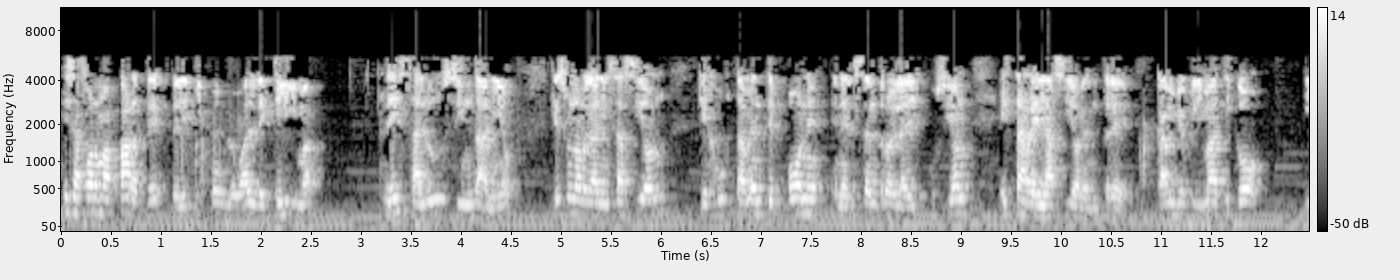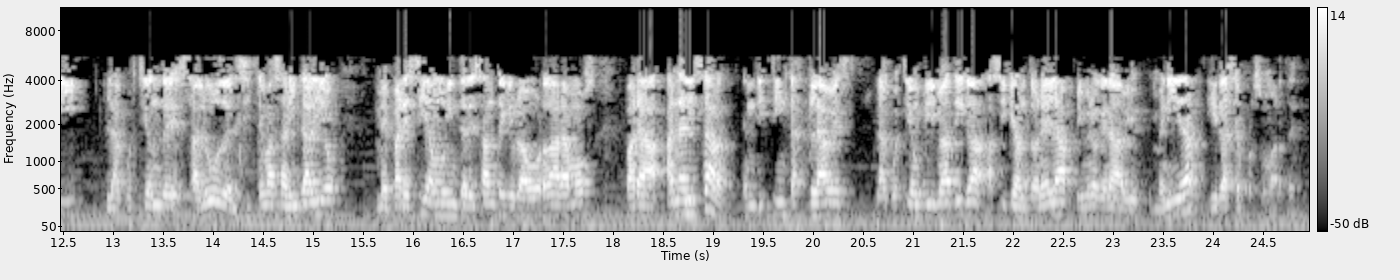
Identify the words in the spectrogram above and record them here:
ella forma parte del equipo global de clima de Salud Sin Daño, que es una organización que justamente pone en el centro de la discusión esta relación entre cambio climático y la cuestión de salud del sistema sanitario. Me parecía muy interesante que lo abordáramos para analizar en distintas claves la cuestión climática. Así que Antonella, primero que nada, bienvenida y gracias por sumarte.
